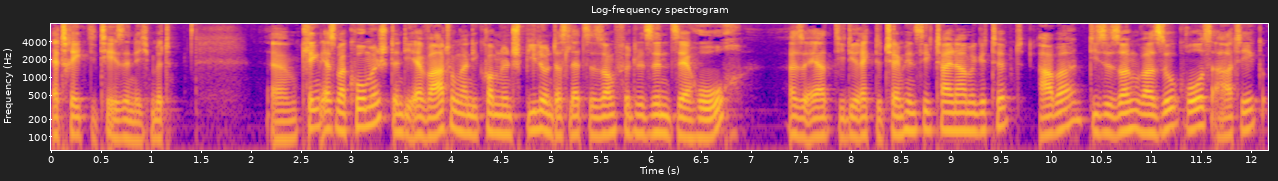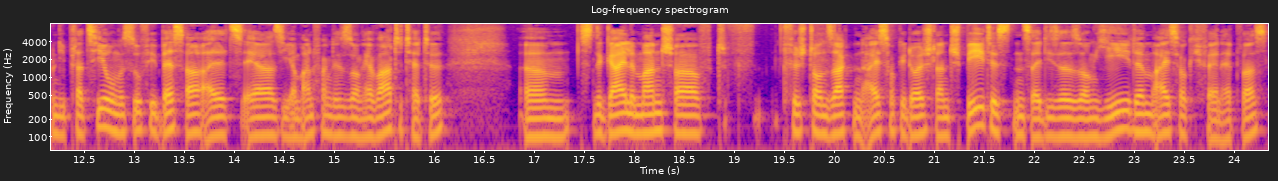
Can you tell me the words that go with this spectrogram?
er trägt die These nicht mit. Ähm, klingt erstmal komisch, denn die Erwartungen an die kommenden Spiele und das letzte Saisonviertel sind sehr hoch. Also er hat die direkte Champions League Teilnahme getippt, aber die Saison war so großartig und die Platzierung ist so viel besser, als er sie am Anfang der Saison erwartet hätte. Ähm, ist eine geile Mannschaft. Fischtown sagt in Eishockey Deutschland spätestens seit dieser Saison jedem Eishockey-Fan etwas.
